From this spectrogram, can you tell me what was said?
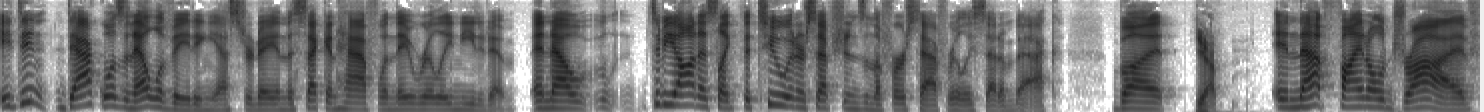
It didn't. Dak wasn't elevating yesterday in the second half when they really needed him. And now, to be honest, like the two interceptions in the first half really set him back. But Yeah. in that final drive,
